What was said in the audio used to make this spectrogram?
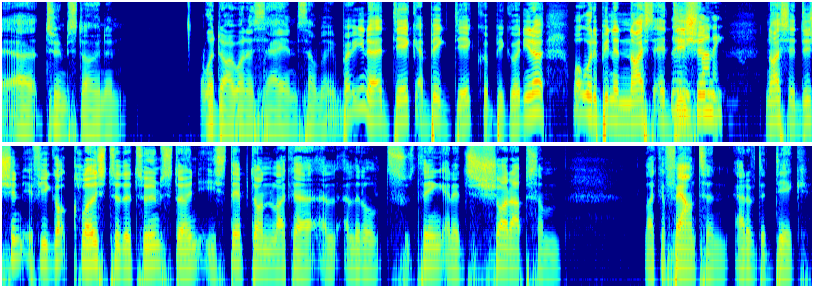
uh, tombstone and what do I want to say and something. But you know, a dick, a big dick could be good. You know, what would have been a nice addition? Nice addition. If you got close to the tombstone, you stepped on like a, a, a little thing and it shot up some, like a fountain out of the dick.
